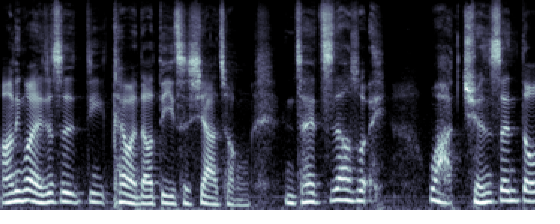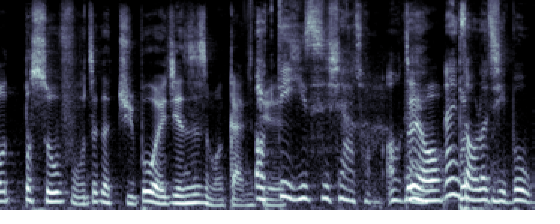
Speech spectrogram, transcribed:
然后另外也就是第开完刀第一次下床，你才知道说哎。欸哇，全身都不舒服，这个举步维艰是什么感觉？哦，第一次下床，OK。对哦，那你走了几步？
